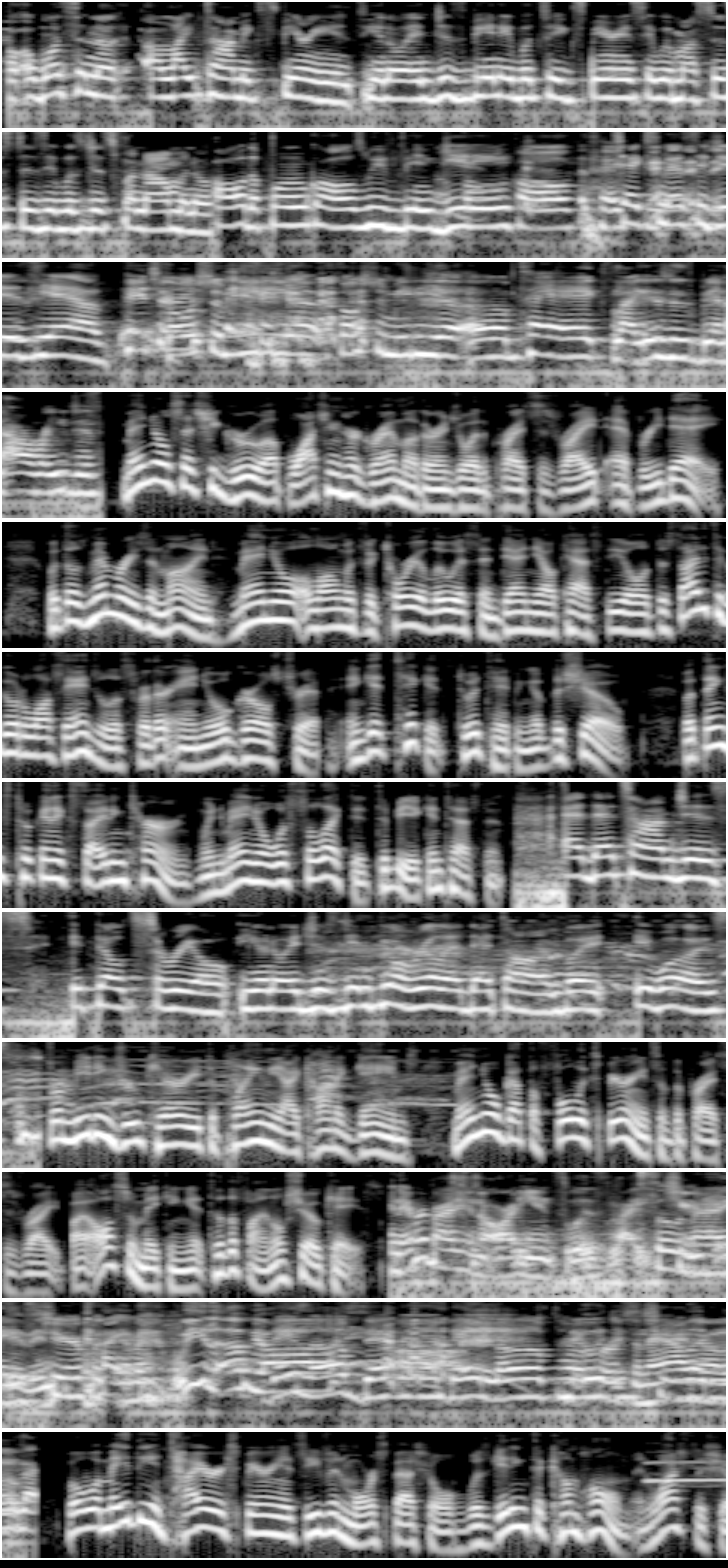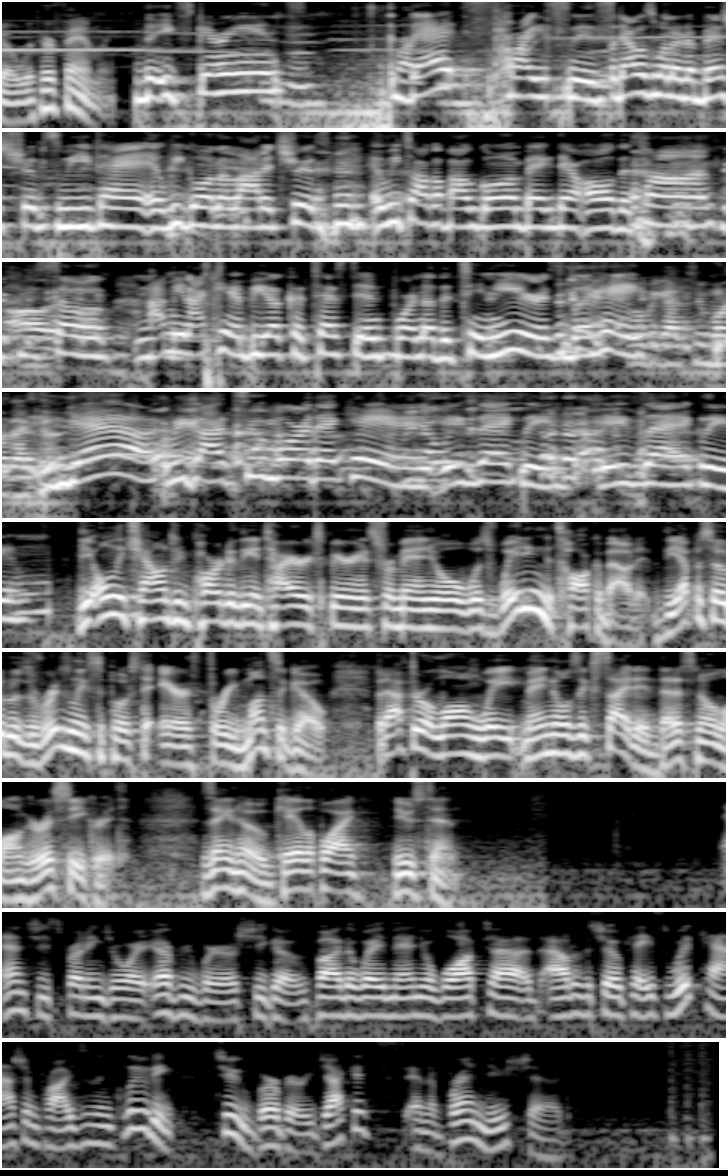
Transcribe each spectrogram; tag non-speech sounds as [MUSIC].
A once in a, a, lifetime experience, you know, and just being able to experience it with my sisters, it was just phenomenal. All the phone calls we've been getting, calls, text, text messages, yeah, pictures, social media, social media uh, tags, like it's just been outrageous. Manuel says she grew up watching her grandmother enjoy the Price is Right every day. With those memories in mind, Manuel, along with Victoria Lewis and Danielle Castile, decided to go to Los Angeles for their annual girls trip and get tickets to a taping of the show. But things took an exciting turn when Manuel was selected to be a contestant. At that time, just it felt surreal. You know, it just didn't feel real at that time, but it was. From meeting Drew Carey to playing the iconic games, Manuel got the full experience of The Price is Right by also making it to the final showcase. And everybody in the audience was like so cheering nice. for Devin. Cheering for like, Devin. We love y'all. They loved Devin. They loved her they personality. But what made the entire experience even more special was getting to come home and watch the show with her family. The experience. Mm-hmm. That priceless. That was one of the best trips we've had, and we go on a lot of trips, and we talk about going back there all the time. so, I mean, I can't be a contestant for another ten years, but [LAUGHS] hey, well, we got two more that can. Yeah, we got two more that can. [LAUGHS] Exactly, exactly. The only challenging part of the entire experience for Manuel was waiting to talk about it. The episode was originally supposed to air three months ago, but after a long wait, Manuel is excited that it's no longer a secret. Zane Hogue, KLFY, News 10. And she's spreading joy everywhere she goes. By the way, Manuel walked uh, out of the showcase with cash and prizes, including two Burberry jackets and a brand new shed.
